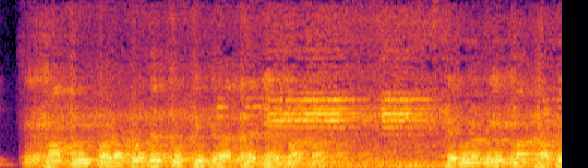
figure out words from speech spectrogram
এগুলো নির্মাণ হবে।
